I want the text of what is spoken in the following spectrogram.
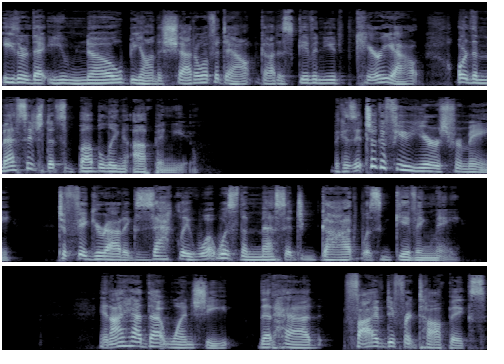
either that you know beyond a shadow of a doubt God has given you to carry out, or the message that's bubbling up in you. Because it took a few years for me to figure out exactly what was the message God was giving me. And I had that one sheet that had five different topics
